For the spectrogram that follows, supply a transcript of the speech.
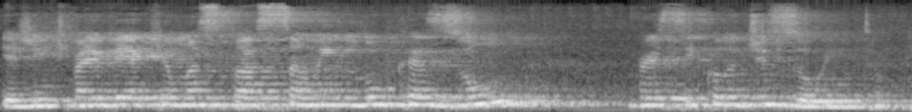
E a gente vai ver aqui uma situação em Lucas 1, versículo 18.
